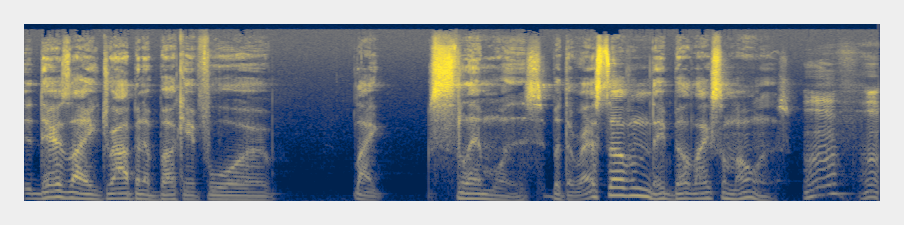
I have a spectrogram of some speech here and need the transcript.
there's like dropping a bucket for like slim ones, but the rest of them they built like Samoans, Mm-hmm.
